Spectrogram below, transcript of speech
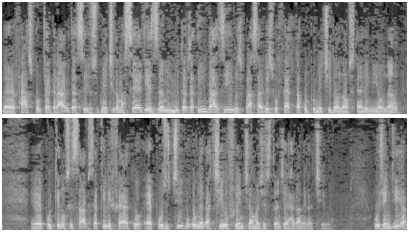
é, faz com que a grávida seja submetida a uma série de exames, muitas vezes até invasivos, para saber se o feto está comprometido ou não, se tem anemia ou não, é, porque não se sabe se aquele feto é positivo ou negativo frente a uma gestante RH negativa. Hoje em dia,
